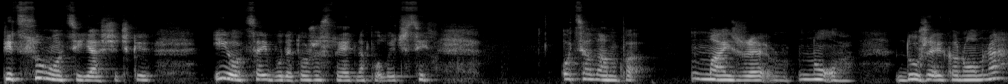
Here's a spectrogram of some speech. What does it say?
Підсуну ці ящички, і оцей буде теж стояти на поличці. Оця лампа майже ну, дуже економна.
